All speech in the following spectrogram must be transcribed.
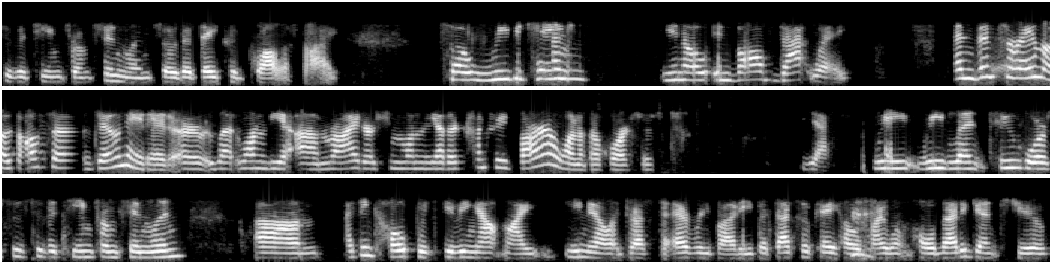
to the team from Finland so that they could qualify. So we became, you know, involved that way. And Vinceremos also donated or let one of the um, riders from one of the other countries borrow one of the horses. Yes, we we lent two horses to the team from Finland. Um, I think Hope was giving out my email address to everybody, but that's okay, Hope. I won't hold that against you.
